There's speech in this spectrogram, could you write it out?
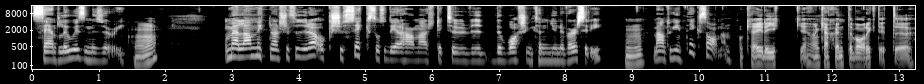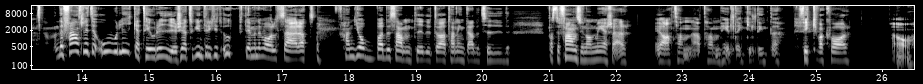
St. Louis, Missouri. mm. Och mellan 1924 och 26 så studerade han arkitektur vid The Washington University. Mm. Men han tog inte examen. okej, det gick. Han kanske inte var riktigt... eh, Det fanns lite olika teorier så jag tog inte riktigt upp det men det var lite så här att han jobbade samtidigt och att han inte hade tid. Fast det fanns ju någon mer så här, ja att han, att han helt enkelt inte fick vara kvar. ja,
